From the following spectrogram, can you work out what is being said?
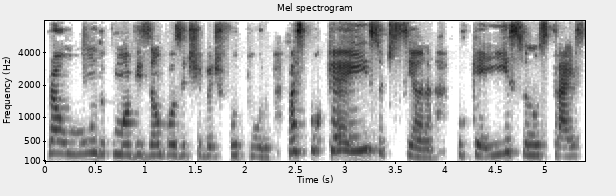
para o mundo com uma visão positiva de futuro. Mas por que isso, Tiziana? Porque isso nos traz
